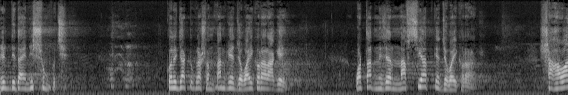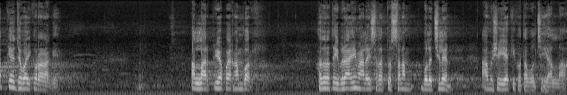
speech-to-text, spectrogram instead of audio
নির্দ্বিধায় নিঃসংকোচে, কলিজার টুকরা সন্তানকে জবাই করার আগে, অর্থাৎ নিজের নাফসিয়াতকে জবাই করার আগে শাহাওয়াতকে জবাই করার আগে। আল্লাহর প্রিয় পয়গাম্বর হজরত ইব্রাহিম আলাই সালাতাম বলেছিলেন, আমি সেই একই কথা বলছি, হে আল্লাহ।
